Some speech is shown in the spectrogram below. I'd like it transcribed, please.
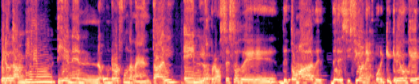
pero también tienen un rol fundamental en los procesos de, toma de, decisiones, porque creo que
